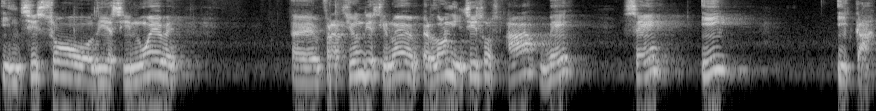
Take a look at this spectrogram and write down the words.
inciso 19, eh, fracción 19, perdón, incisos A, B, C, I y K.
